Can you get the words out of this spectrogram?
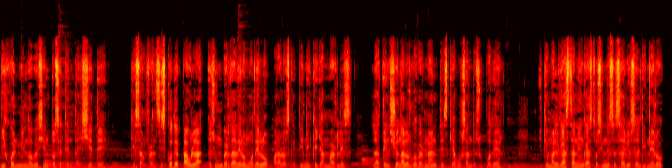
dijo en 1977 que San Francisco de Paula es un verdadero modelo para los que tienen que llamarles la atención a los gobernantes que abusan de su poder y que malgastan en gastos innecesarios el dinero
